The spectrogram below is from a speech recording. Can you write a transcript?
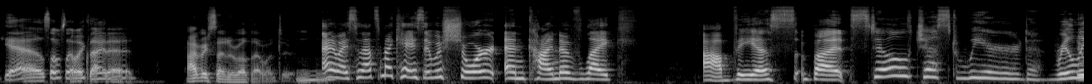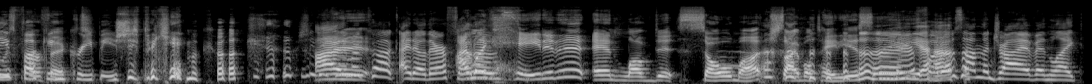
Yes, I'm so excited. I'm excited about that one too. Mm-hmm. Anyway, so that's my case. It was short and kind of like obvious, but still just weird. Really fucking perfect. creepy. She became a cook. She became I- a cook. I know there are I like hated it and loved it so much simultaneously. there are Yeah. photos on the drive, and like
